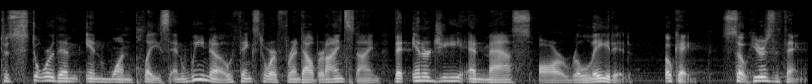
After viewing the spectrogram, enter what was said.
to store them in one place. And we know, thanks to our friend Albert Einstein, that energy and mass are related. Okay, so here's the thing.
